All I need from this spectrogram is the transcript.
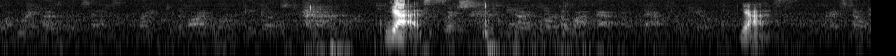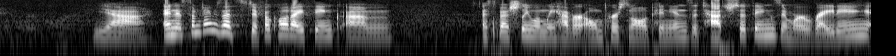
what my husband says, right to the bottom line. He goes to the bottom line. Yes. Which, you know, I've learned a lot that, that from him, Yes. but I still need to learn more. Yeah, and it, sometimes that's difficult. I think, um, especially when we have our own personal opinions attached to things and we're writing,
